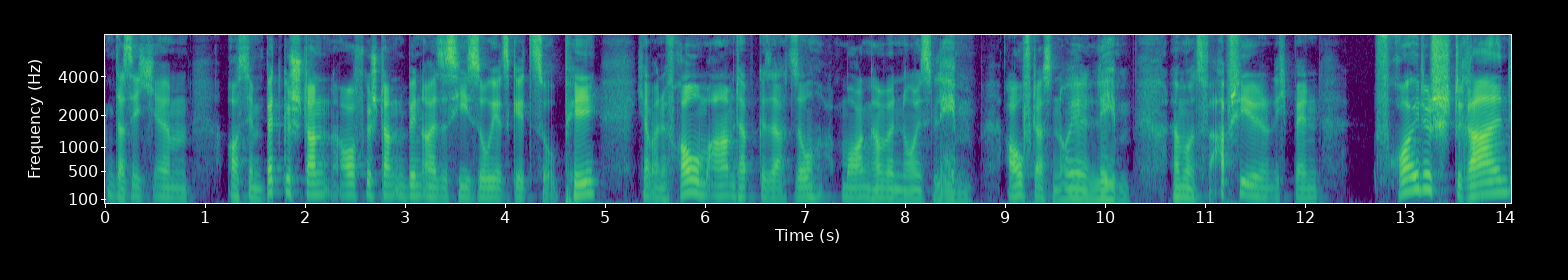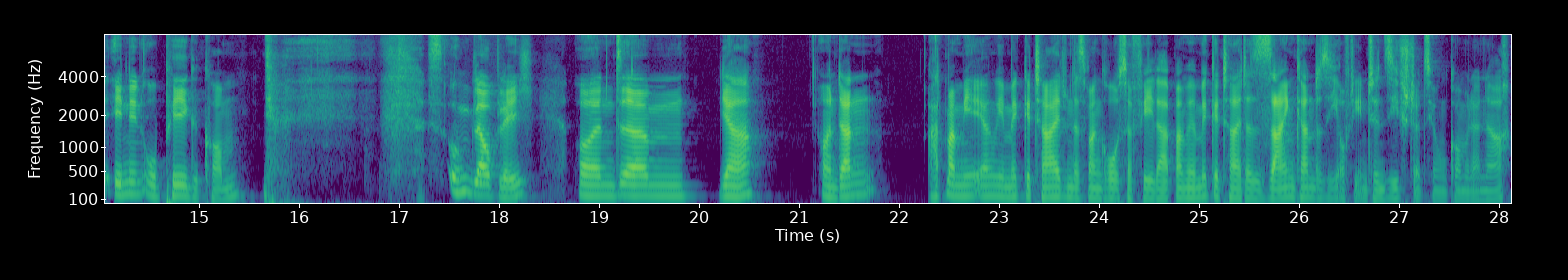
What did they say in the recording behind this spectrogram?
dass ich ähm, aus dem Bett gestanden, aufgestanden bin, als es hieß, so, jetzt geht's zur OP. Ich habe meine Frau umarmt, habe gesagt, so, ab morgen haben wir ein neues Leben auf das neue Leben. Dann haben wir uns verabschiedet und ich bin freudestrahlend in den OP gekommen. das ist unglaublich. Und ähm, ja, und dann hat man mir irgendwie mitgeteilt, und das war ein großer Fehler, hat man mir mitgeteilt, dass es sein kann, dass ich auf die Intensivstation komme danach.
